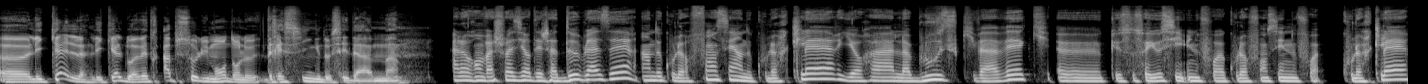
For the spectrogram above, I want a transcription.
Euh, lesquelles, lesquelles doivent être absolument dans le dressing de ces dames? Alors, on va choisir déjà deux blazers, un de couleur foncée, un de couleur claire. Il y aura la blouse qui va avec, euh, que ce soit aussi une fois couleur foncée, une fois couleur claire.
